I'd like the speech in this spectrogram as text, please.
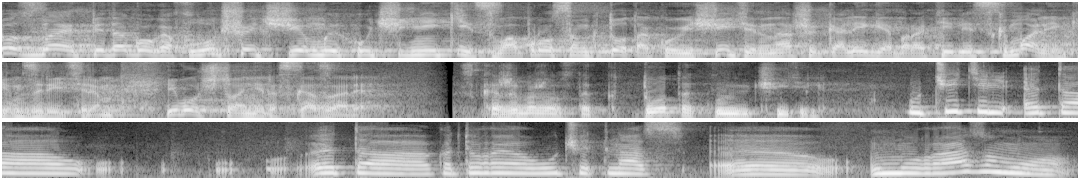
Кто знает педагогов лучше, чем их ученики? С вопросом «Кто такой учитель?» наши коллеги обратились к маленьким зрителям. И вот что они рассказали. Скажи, пожалуйста, кто такой учитель? Учитель это это которая учит нас э, уму-разуму,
